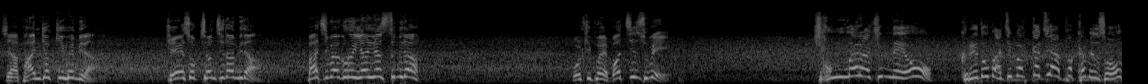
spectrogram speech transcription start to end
자 반격 기회입니다. 계속 전진합니다. 마지막으로 열렸습니다. 골키퍼의 멋진 수비. 정말 아쉽네요. 그래도 마지막까지 압박하면서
